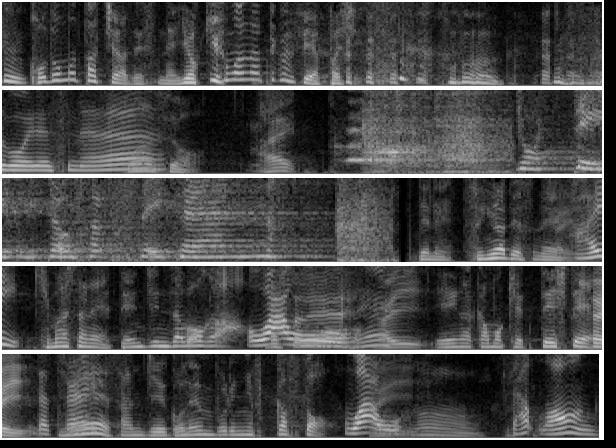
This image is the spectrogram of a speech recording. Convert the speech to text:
うん子供たちはですね欲求不満になってくるんですよ、やっぱし。うんすごいですそうなんねです。よ。はい。Your daily dose of Satan. でね、次はですね、はい。来ましたね、天神ザボーガー。わお。ねはい映画化も決定して、はい。ね right.、35年ぶりに復活と。わはいお。うん、That long.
